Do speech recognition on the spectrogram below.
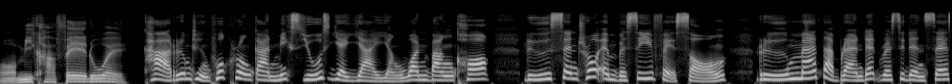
อ๋อ มีคาเฟ่ด้วย ค่ะรวมถึงพวกโครงการ Mixed Use ใหญ่ ๆ อย่าง One Bangkok หรือ Central Embassy Phase 2 หรือแม้แต่ Branded Residences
